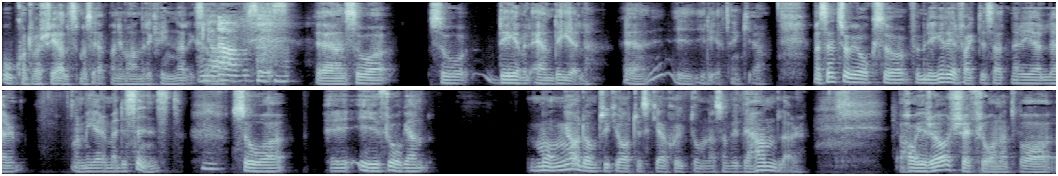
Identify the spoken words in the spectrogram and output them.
okontroversiellt som att säga att man är man eller kvinna. Liksom. Ja, precis. Eh, Så, så det är väl en del eh, i, i det tänker jag. Men sen tror jag också för min egen del faktiskt att när det gäller mer medicinskt så eh, är ju frågan Många av de psykiatriska sjukdomarna som vi behandlar har ju rört sig från att vara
